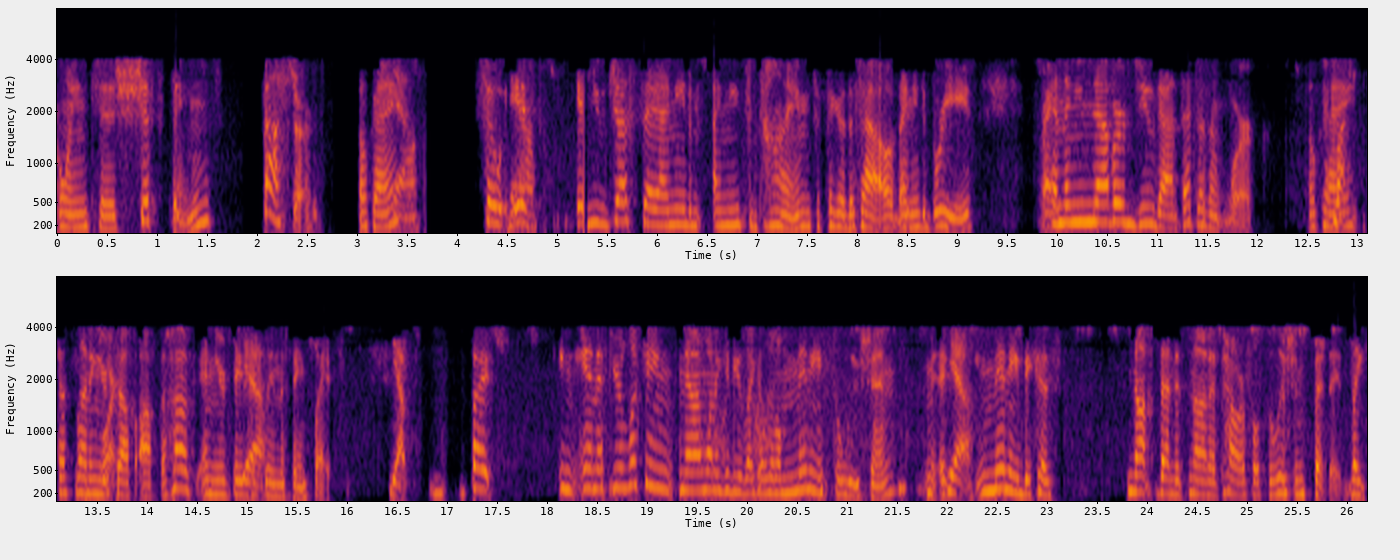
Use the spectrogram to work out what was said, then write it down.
going to shift things faster. Okay? yeah So Yeah. if if you just say I need I need some time to figure this out, I need to breathe, right and then you never do that, that doesn't work. Okay? Right. That's letting yourself off the hook and you're basically Yeah. in the same place. yep But and if you're looking now I want to give you like a little mini solution. Yeah. Mini because not that it's not a powerful solution, but like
